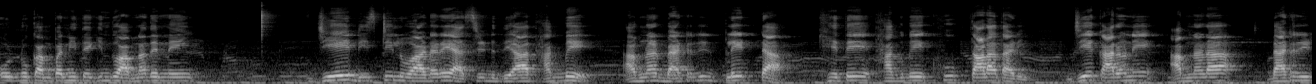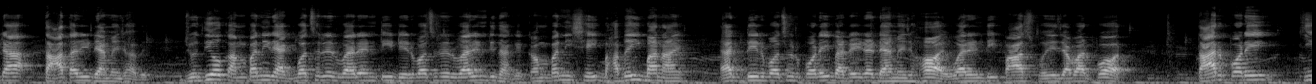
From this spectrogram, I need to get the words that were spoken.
অন্য কোম্পানিতে কিন্তু আপনাদের নেই। যে ডিস্টিল ওয়াটারে অ্যাসিড দেয়া থাকবে, আপনার ব্যাটারির প্লেটটা খেতে থাকবে খুব তাড়াতাড়ি। যে কারণে আপনারা ব্যাটারিটা তাড়াতাড়ি ড্যামেজ হবে। যদিও কোম্পানির এক বছরের ওয়ারেন্টি দেড় বছরের ওয়ারেন্টি থাকে কোম্পানি সেইভাবেই বানায়, এক দেড় বছর পরেই ব্যাটারিটা ড্যামেজ হয় ওয়ারেন্টি পাস হয়ে যাওয়ার পর। তারপরেই কি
